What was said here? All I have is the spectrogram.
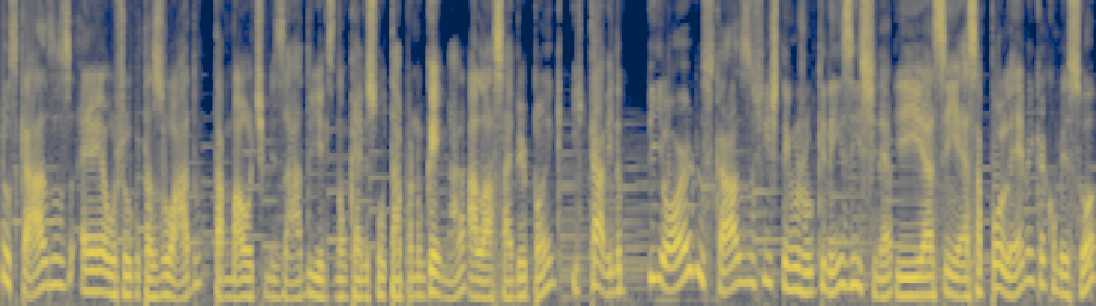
dos casos, é o jogo tá zoado, tá mal otimizado e eles não querem soltar pra não queimar, a lá Cyberpunk. E, cara, e no pior dos casos, a gente tem um jogo que nem existe, né? E, assim, essa polêmica começou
